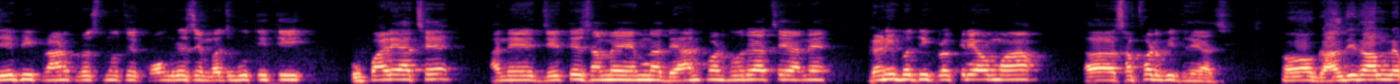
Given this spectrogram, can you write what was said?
જે બી પ્રાણ પ્રશ્નો છે કોંગ્રેસે મજબૂતીથી ઉપાડ્યા છે અને જે તે સમયે એમના ધ્યાન પણ દોર્યા છે અને ઘણી બધી પ્રક્રિયાઓમાં સફળ બી થયા છે. ગાંધીધામને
